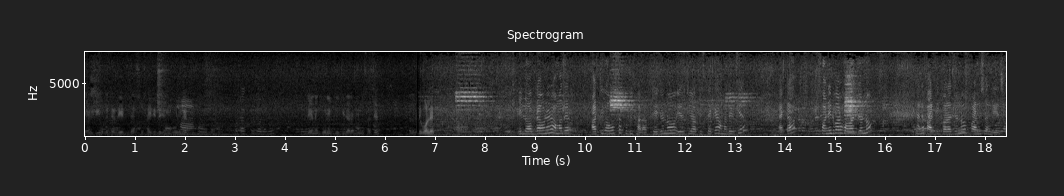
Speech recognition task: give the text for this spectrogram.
হবে আর কি ওদেরটা রেড ক্রস সোসাইটিতে জমা পড়বে হ্যাঁ হ্যাঁ। ওটা একটু বলে যেখানে গরিব দুঃখী যারা মানুষ আছে তাদের বলে। এই লকডাউনের আমাদের আর্থিক অবস্থা খুবই খারাপ। সেই জন্য এসডি অফিস থেকে আমাদেরকে একটা স্বনির্ভর হওয়ার জন্য এখানে পার্কিং করার জন্য পারমিশন দিয়েছে।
